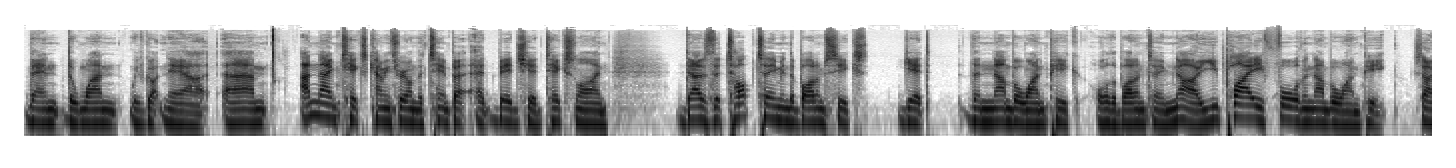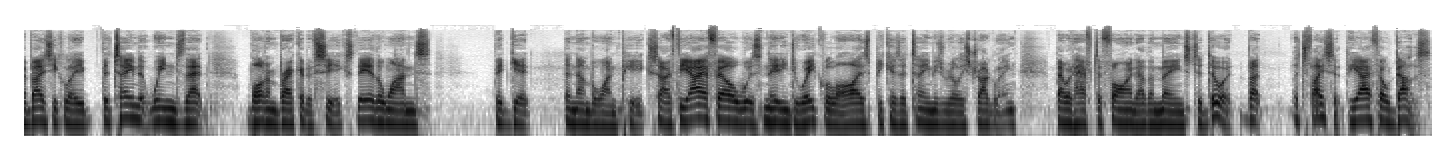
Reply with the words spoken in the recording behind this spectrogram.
than the one we've got now. Um, unnamed text coming through on the Tempur at Bedshed text line. Does the top team in the bottom six get the number one pick or the bottom team? No, you play for the number one pick. So basically, the team that wins that bottom bracket of six, they're the ones that get the number one pick. So if the AFL was needing to equalise because a team is really struggling, they would have to find other means to do it. But let's face it, the AFL does.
